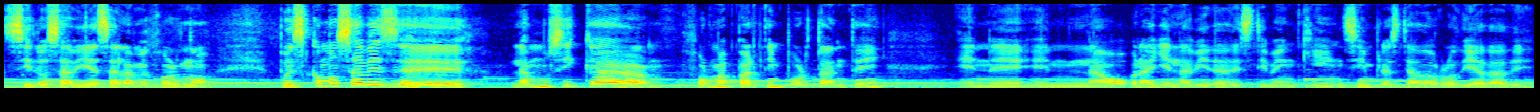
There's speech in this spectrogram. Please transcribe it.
sí lo sabías, a lo mejor no. Pues como sabes, eh, la música forma parte importante en, eh, en la obra y en la vida de Stephen King. Siempre ha estado rodeada de,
